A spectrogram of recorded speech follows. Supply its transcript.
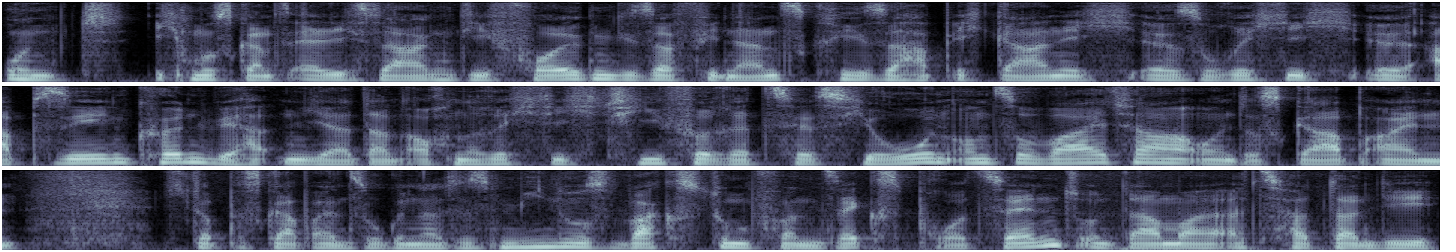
Und ich muss ganz ehrlich sagen, die Folgen dieser Finanzkrise habe ich gar nicht äh, so richtig äh, absehen können. Wir hatten ja dann auch eine richtig tiefe Rezession und so weiter. Und es gab ein, ich glaube, es gab ein sogenanntes sogenanntes Minuswachstum von 6 Prozent. Und damals hat dann die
